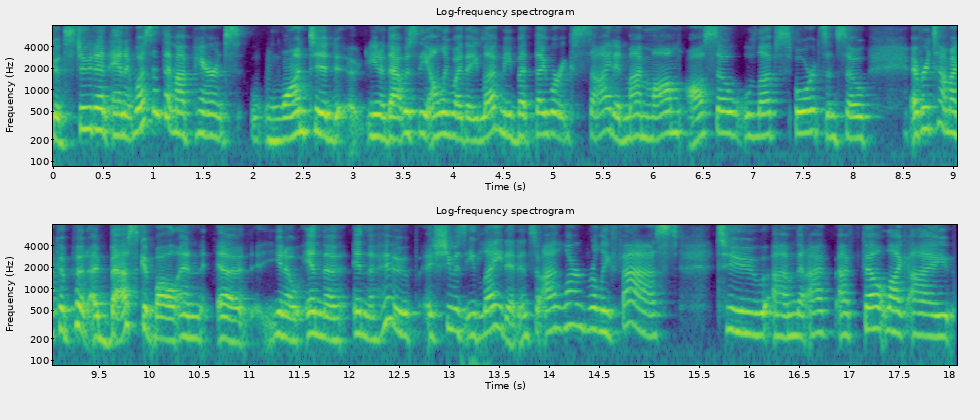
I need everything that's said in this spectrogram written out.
good student, and it wasn't that my parents wanted, you know, that was the only way they loved me, but they were excited. My mom also loved sports, and so every time I could put a basketball and uh, you know in the in the hoop, she was elated. And so I learned really fast to um, that I I felt like I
